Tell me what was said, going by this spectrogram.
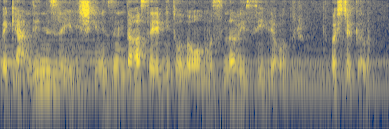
ve kendinizle ilişkinizin daha sevgi dolu olmasına vesile olur. Hoşçakalın.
